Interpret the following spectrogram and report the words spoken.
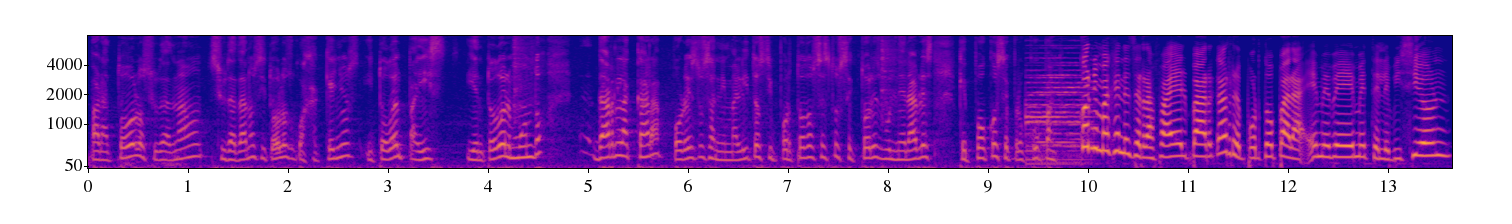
para todos los ciudadanos, ciudadanos y todos los oaxaqueños y todo el país y en todo el mundo dar la cara por esos animalitos y por todos estos sectores vulnerables que poco se preocupan. Con imágenes de Rafael Vargas, reportó para MBM Televisión,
